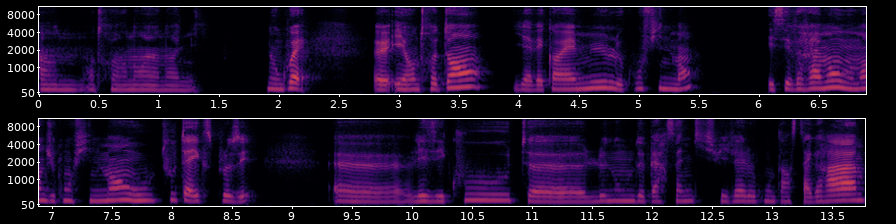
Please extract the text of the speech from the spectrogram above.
Entre un an et un an et demi. Donc ouais. Euh, et entre-temps, il y avait quand même eu le confinement. Et c'est vraiment au moment du confinement où tout a explosé. Euh, les écoutes, euh, le nombre de personnes qui suivaient le compte Instagram.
